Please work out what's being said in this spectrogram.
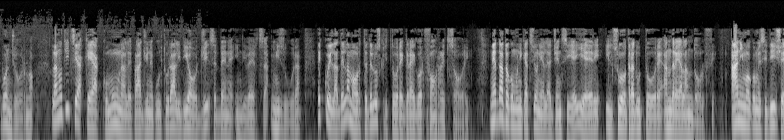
Buongiorno. La notizia che accomuna le pagine culturali di oggi, sebbene in diversa misura, è quella della morte dello scrittore Gregor von Rezzori. Ne ha dato comunicazioni alle agenzie ieri il suo traduttore Andrea Landolfi. Animo, come si dice,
